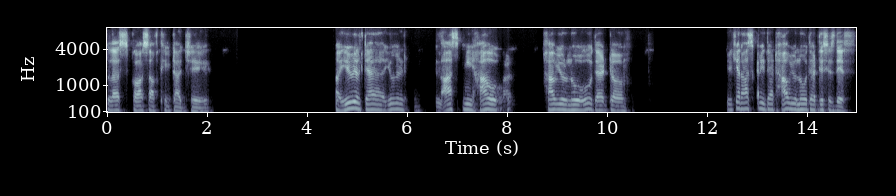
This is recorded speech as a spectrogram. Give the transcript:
plus cos of theta j. Uh, you will tell, you will ask me how, how you know that, uh, you can ask me that how you know that this is this.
